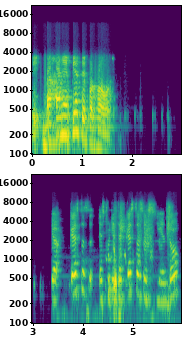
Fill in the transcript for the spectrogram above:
Sí, bajan y empiece, por favor. ¿qué estás, estudiante, qué estás haciendo?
